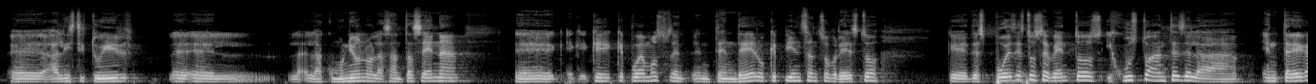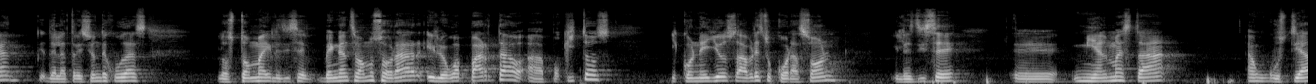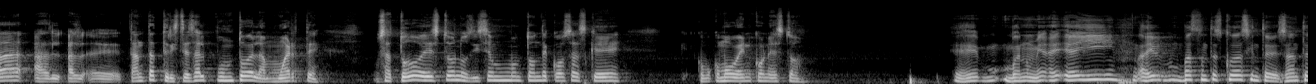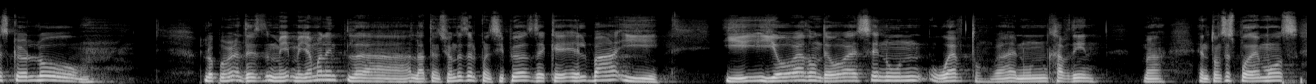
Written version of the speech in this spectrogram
Eh, al instituir eh, la, comunión o la Santa Cena. Eh, ¿qué, podemos entender o qué piensan sobre esto? Que después de estos eventos y justo antes de la entrega de la traición de Judas, los toma y les dice, vénganse, vamos a orar, y luego aparta a poquitos y con ellos abre su corazón y les dice, eh, mi alma está angustiada, eh, tanta tristeza al punto de la muerte. O sea, todo esto nos dice un montón de cosas que, ¿cómo, ven con esto? Eh, bueno, hay, hay bastantes cosas interesantes. Creo lo, lo me, llama la, atención desde el principio, desde que él va y, y, y ora donde ora es en un huerto, en un jardín. Entonces podemos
